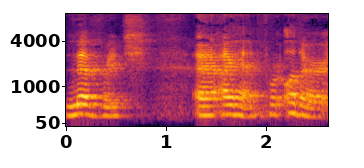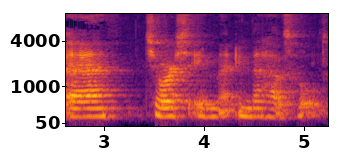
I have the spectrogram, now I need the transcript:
leverage uh, I had for other uh, chores in the, in the household.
